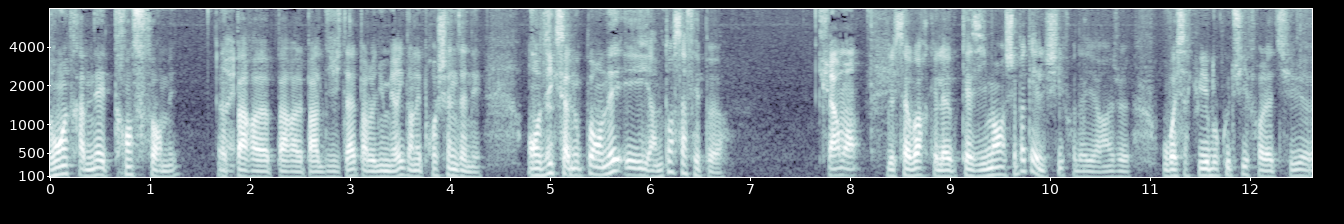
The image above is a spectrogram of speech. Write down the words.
vont être amenés à être transformés euh, par, euh, par, par, le digital, par le numérique dans les prochaines années. On dit que ça nous pend en nez et en même temps ça fait peur. Clairement. De savoir que là, quasiment, je sais pas quel est le chiffre d'ailleurs, hein, on voit circuler beaucoup de chiffres là-dessus. Euh.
